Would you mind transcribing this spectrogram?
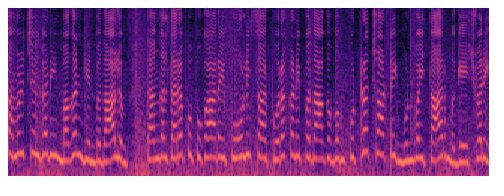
தமிழ்ச்செல்வனின் மகன் என்பதாலும் தங்கள் தரப்பு புகாரை போலீசார் புறக்கணிப்பதாகவும் குற்றச்சாட்டை முன்வைத்தார் மகேஸ்வரி.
